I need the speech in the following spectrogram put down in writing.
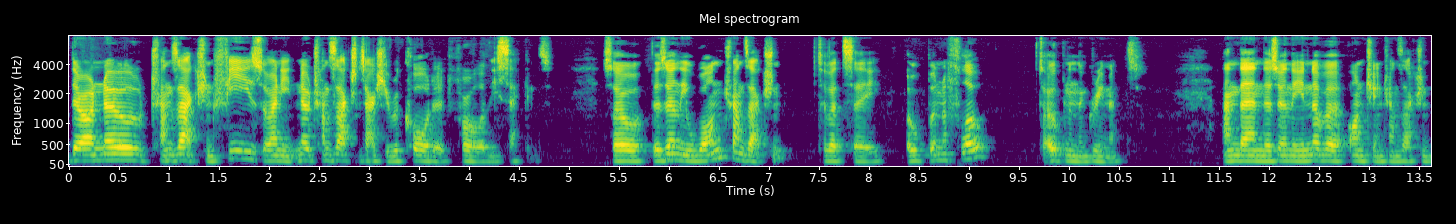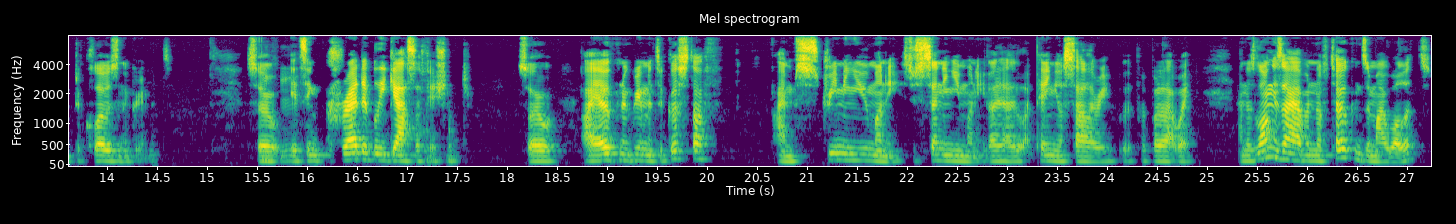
there are no transaction fees or any no transactions actually recorded for all of these seconds. So there's only one transaction to let's say open a flow, to open an agreement. And then there's only another on-chain transaction to close an agreement. So mm-hmm. it's incredibly gas efficient. So I open an agreement to Gustav, I'm streaming you money, it's just sending you money, like, like paying your salary, put it that way. And as long as I have enough tokens in my wallet,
